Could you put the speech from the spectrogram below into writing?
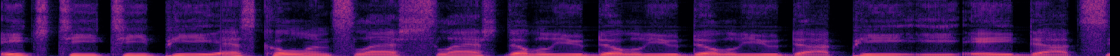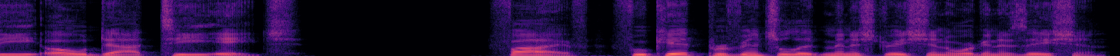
https colon slash slash www.pea.co.th 5. Phuket Provincial Administration Organization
